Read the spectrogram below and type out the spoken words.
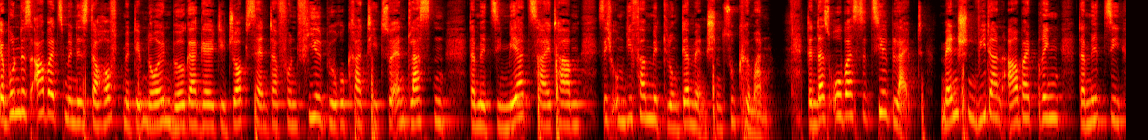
Der Bundesarbeitsminister hofft mit dem neuen Bürgergeld die Jobcenter von viel Bürokratie zu entlasten, damit sie mehr Zeit haben, sich um die Vermittlung der Menschen zu kümmern. Denn das oberste Ziel bleibt, Menschen wieder in Arbeit bringen, damit sie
